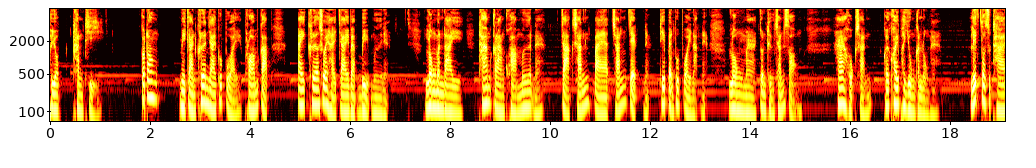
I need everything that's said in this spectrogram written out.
พยพทันที ก็ต้องมีการเคลื่อนย้ายผู้ป่วย พร้อมกับ อ้เครื่องช่วยหายใจแบบบีบมือเนี่ย ลงบันไดท่ามกลางความมืดนะ จากชั้น 8 ชั้น 7 เนี่ย ที่เป็นผู้ป่วยหนักเนี่ย ลงมาจนถึงชั้น 2 5 6 ชั้น ค่อยๆ พยุงกันลงมา ลิฟต์ตัวสุดท้าย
